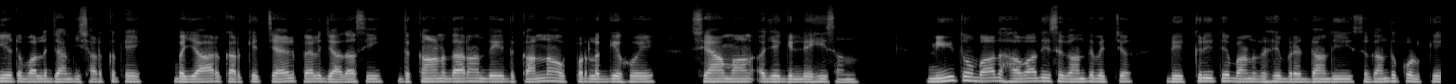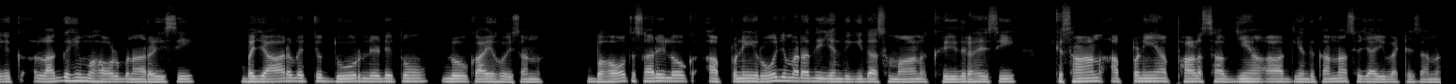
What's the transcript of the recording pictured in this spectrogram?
ਗੇਟ ਵੱਲ ਜਾਂਦੀ ਸੜਕ ਤੇ ਬਾਜ਼ਾਰ ਕਰਕੇ ਚਹਿਲ ਪਹਿਲ ਜ਼ਿਆਦਾ ਸੀ। ਦੁਕਾਨਦਾਰਾਂ ਦੇ ਦੁਕਾਨਾਂ ਉੱਪਰ ਲੱਗੇ ਹੋਏ ਸਿਆਮਾਨ ਅਜੇ ਗਿੱਲੇ ਹੀ ਸਨ। ਮੀਂਹ ਤੋਂ ਬਾਅਦ ਹਵਾ ਦੀ ਸੁਗੰਧ ਵਿੱਚ ਬੇਕਰੀ ਤੇ ਬਣ ਰਹੇ ਬ੍ਰੈਡਾਂ ਦੀ ਸੁਗੰਧ ਘੁਲ ਕੇ ਇੱਕ ਅਲੱਗ ਹੀ ਮਾਹੌਲ ਬਣਾ ਰਹੀ ਸੀ। ਬਾਜ਼ਾਰ ਵਿੱਚ ਦੂਰ ਨੇੜੇ ਤੋਂ ਲੋਕ ਆਏ ਹੋਏ ਸਨ। ਬਹੁਤ ਸਾਰੇ ਲੋਕ ਆਪਣੀ ਰੋਜ਼ਮਰਰਾ ਦੀ ਜ਼ਿੰਦਗੀ ਦਾ ਸਮਾਨ ਖਰੀਦ ਰਹੇ ਸੀ। ਕਿਸਾਨ ਆਪਣੀਆਂ ਫਲ, ਸਬਜ਼ੀਆਂ ਆਦਿ ਦੀਆਂ ਦੁਕਾਨਾਂ ਸਜਾਈ ਬੈਠੇ ਸਨ।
